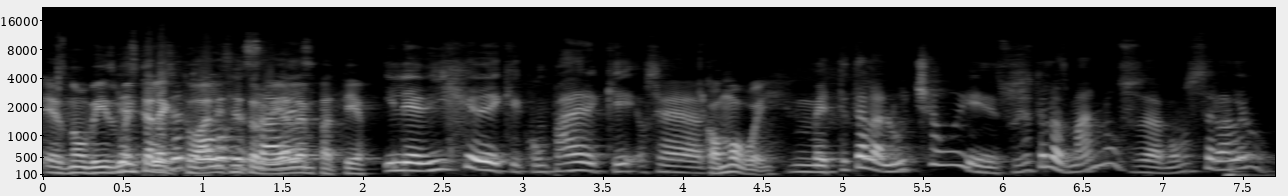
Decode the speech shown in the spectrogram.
esnovismo intelectual y se te olvida la empatía? y le dije de que, compadre, que, o sea, ¿Cómo, güey? métete a la lucha, güey, ensúciate las manos, o sea, vamos a hacer algo.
